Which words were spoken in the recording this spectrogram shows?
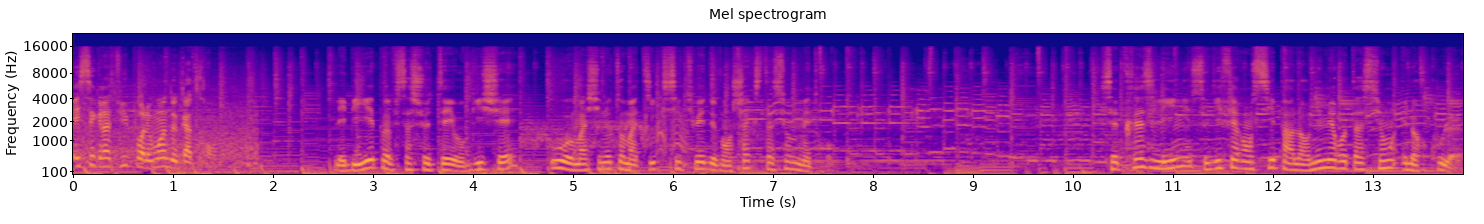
et c'est gratuit pour les moins de 4 ans. Les billets peuvent s'acheter au guichet ou aux machines automatiques situées devant chaque station de métro. Ces 13 lignes se différencient par leur numérotation et leur couleur.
